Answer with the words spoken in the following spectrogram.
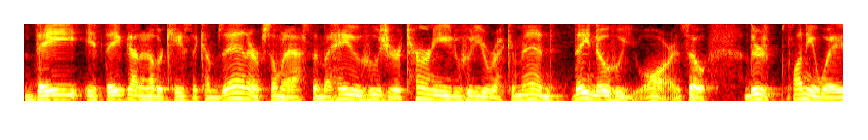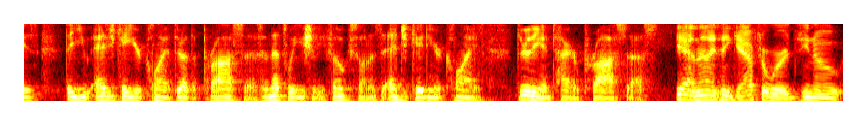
they if they've got another case that comes in or if someone asks them hey who's your attorney? Who do you recommend? they know who you are. And so there's plenty of ways that you educate your client throughout the process. And that's what you should be focused on is educating your client through the entire process. Yeah and then i think afterwards you know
